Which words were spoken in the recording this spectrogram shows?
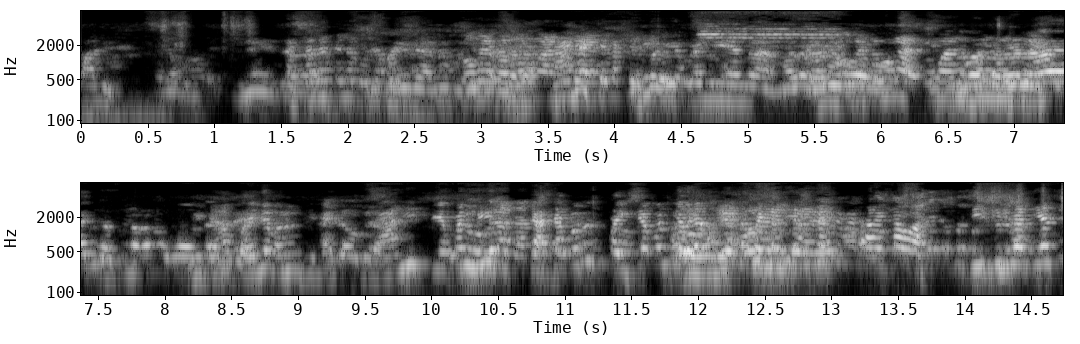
पाणी? आणि ते पण मी त्याच्याकडून पैसे पण तीस रुपयात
